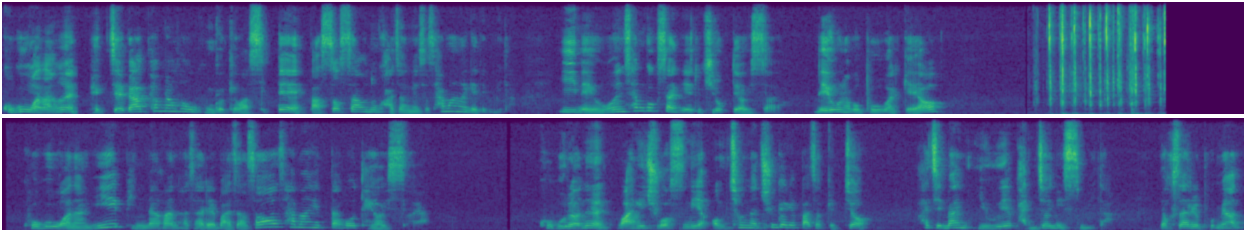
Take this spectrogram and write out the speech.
고구원왕은 백제가 평양성을 공격해 왔을 때 맞서 싸우는 과정에서 사망하게 됩니다. 이 내용은 삼국사기에도 기록되어 있어요. 내용을 한번 보고 갈게요. 고구원왕이 빗나간 화살에 맞아서 사망했다고 되어 있어요. 고구려는 왕이 죽었으니 엄청난 충격에 빠졌겠죠. 하지만 이후에 반전이 있습니다. 역사를 보면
